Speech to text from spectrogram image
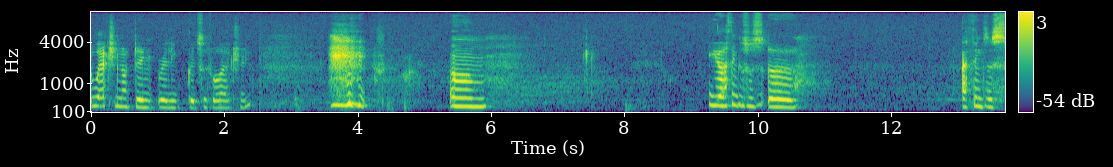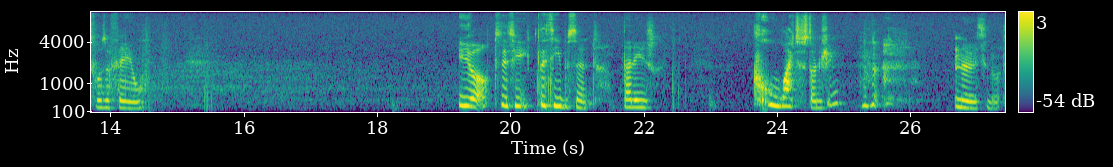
we're actually not doing really good so far. Actually. um. Yeah, I think this was. Uh, I think this was a fail. Yeah, 30 percent. That is quite astonishing. no, it's not.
